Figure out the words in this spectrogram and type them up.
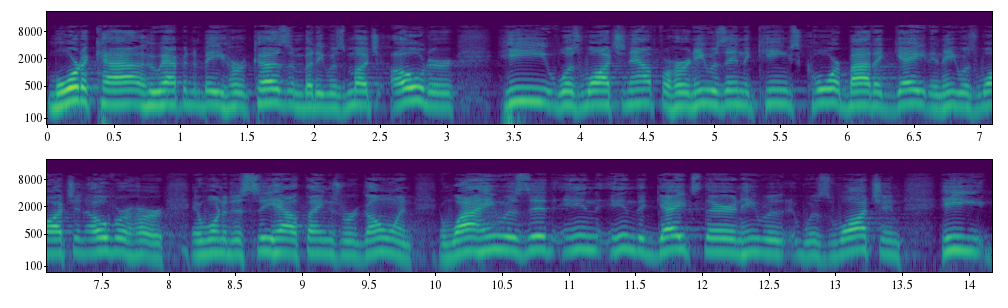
Mordecai, who happened to be her cousin, but he was much older, he was watching out for her and he was in the king's court by the gate and he was watching over her and wanted to see how things were going. And while he was in, in, in the gates there and he was, was watching, he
